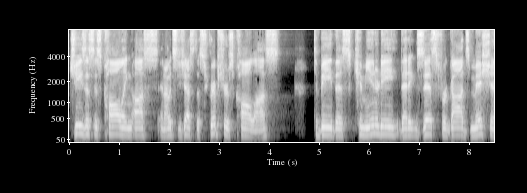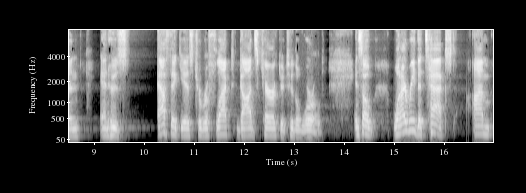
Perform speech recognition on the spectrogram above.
Jesus is calling us, and I would suggest the scriptures call us to be this community that exists for God's mission and whose ethic is to reflect God's character to the world. And so when I read the text, I'm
